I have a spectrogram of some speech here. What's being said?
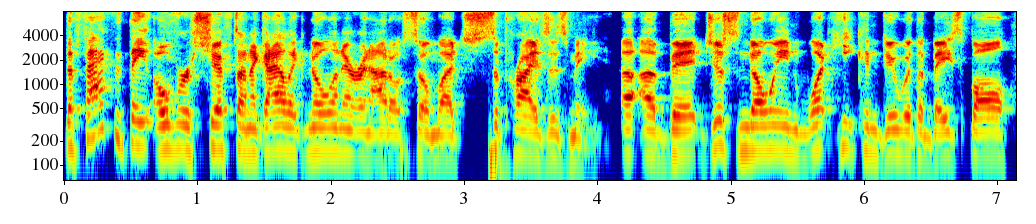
the fact that they overshift on a guy like Nolan Arenado so much surprises me a, a, bit. Just knowing what he can do with a baseball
